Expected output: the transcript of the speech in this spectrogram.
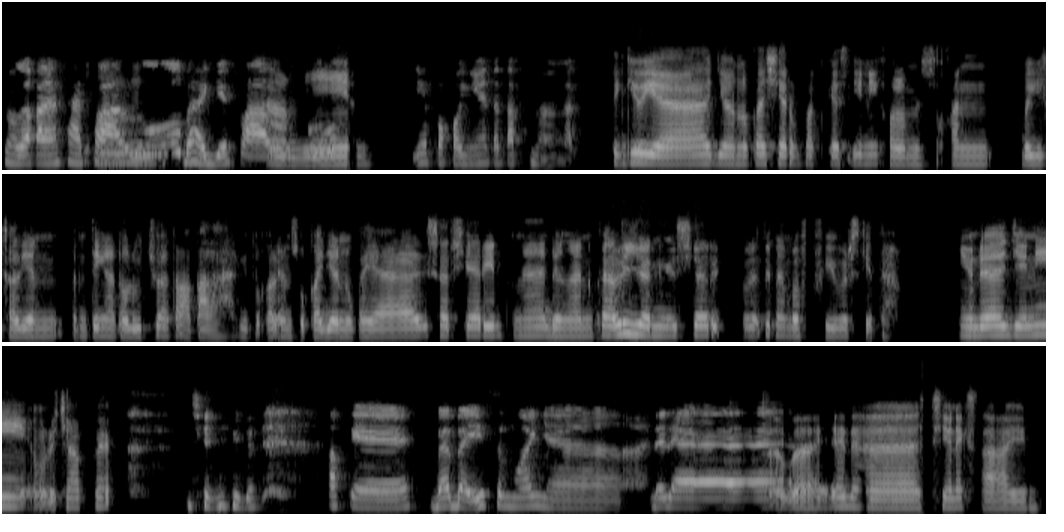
Semoga kalian sehat selalu, bahagia selalu. Amin. Ya pokoknya tetap semangat. Thank you ya. Jangan lupa share podcast ini kalau misalkan bagi kalian penting atau lucu atau apalah gitu kalian suka jangan lupa ya share sharein nah dengan kalian nge-share berarti nambah viewers kita yaudah Jenny udah capek Jenny udah Oke, okay. bye-bye semuanya. Dadah. Bye-bye, dadah. See you next time.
